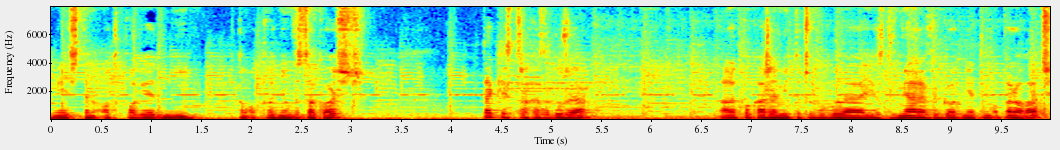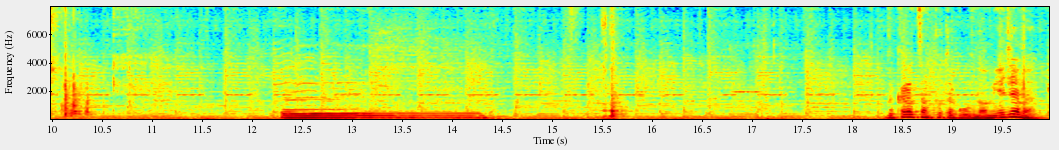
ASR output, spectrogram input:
mieć ten odpowiedni, tą odpowiednią wysokość. Tak jest trochę za duże, ale pokaże mi to, czy w ogóle jest w miarę wygodnie tym operować. Yy... Wykręcam płytę główną i jedziemy.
